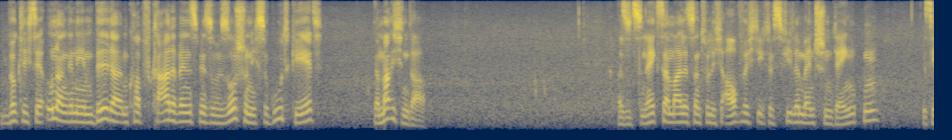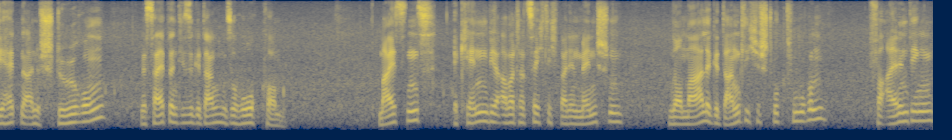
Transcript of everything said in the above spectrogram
wirklich sehr unangenehmen Bilder im Kopf, gerade wenn es mir sowieso schon nicht so gut geht, dann mache ich ihn da. Also zunächst einmal ist natürlich auch wichtig, dass viele Menschen denken, sie hätten eine Störung, weshalb dann diese Gedanken so hochkommen. Meistens erkennen wir aber tatsächlich bei den Menschen normale gedankliche Strukturen, vor allen Dingen,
